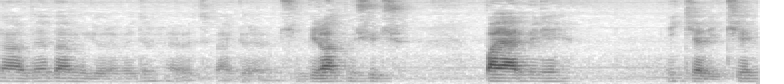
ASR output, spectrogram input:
Nerede? Ben mi göremedim? Evet ben görememişim. 1.63 Bayern Münih 2 kere 2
